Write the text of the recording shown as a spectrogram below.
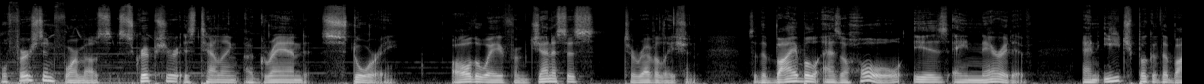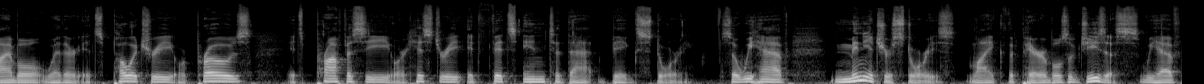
Well, first and foremost, Scripture is telling a grand story, all the way from Genesis to Revelation. So the Bible as a whole is a narrative, and each book of the Bible, whether it's poetry or prose, it's prophecy or history, it fits into that big story. So we have miniature stories like the parables of Jesus. We have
